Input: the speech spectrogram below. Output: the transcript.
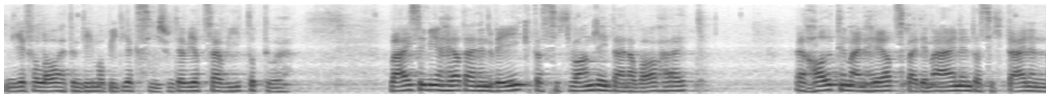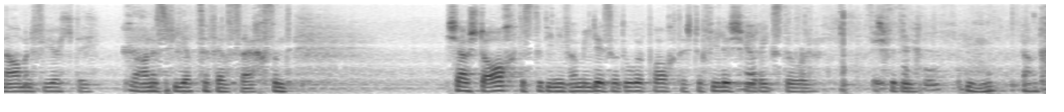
nie verloren hat und immer bei dir war. Und er wird es auch weiter tun. Weise mir, Herr, deinen Weg, dass ich wandle in deiner Wahrheit. Erhalte mein Herz bei dem einen, dass ich deinen Namen fürchte. Johannes 14, Vers 6. Und es ist auch stark, dass du deine Familie so durchgebracht hast, durch vieles Schwieriges ja. durch. Das ist für dich. Mhm, danke.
